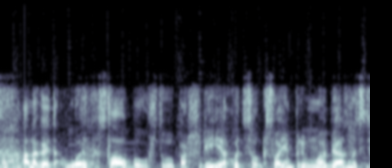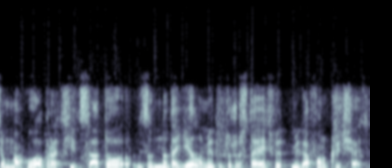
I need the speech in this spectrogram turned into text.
Ага. Она говорит: ой, слава богу, что вы пошли, я хоть к своим прямым обязанностям могу обратиться, а то надоело мне тут уже стоять в этот мегафон кричать.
